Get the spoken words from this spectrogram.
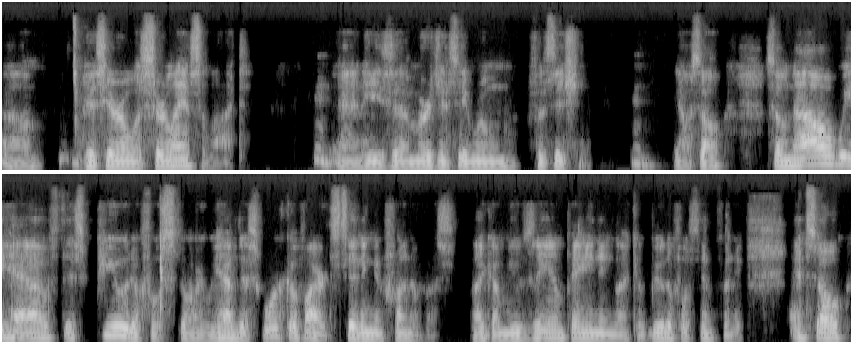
um, his hero was Sir Lancelot, Hmm. and he's an emergency room physician. Hmm. You know, so so now we have this beautiful story. We have this work of art sitting in front of us, like a museum painting, like a beautiful symphony, and so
